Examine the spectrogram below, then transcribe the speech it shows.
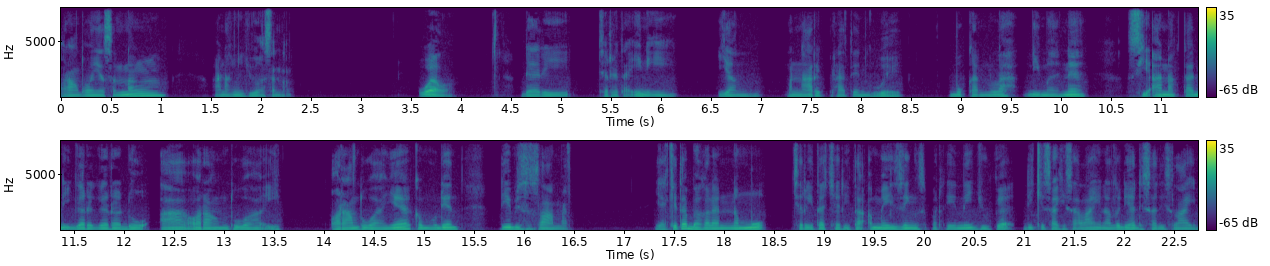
Orang tuanya senang, anaknya juga senang. Well, dari cerita ini yang menarik perhatian gue bukanlah di mana si anak tadi gara-gara doa orang tua orang tuanya kemudian dia bisa selamat. Ya kita bakalan nemu cerita-cerita amazing seperti ini juga di kisah-kisah lain atau di hadis-hadis lain.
